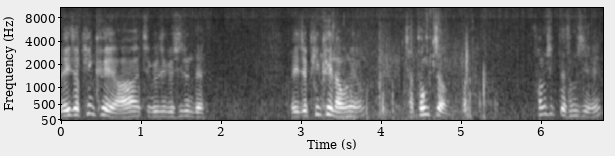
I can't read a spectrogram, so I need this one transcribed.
레이저 핑크에 아 징글징글 싫은데. 레이저 핑크에 나오네요. 자 동점. 30대 30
